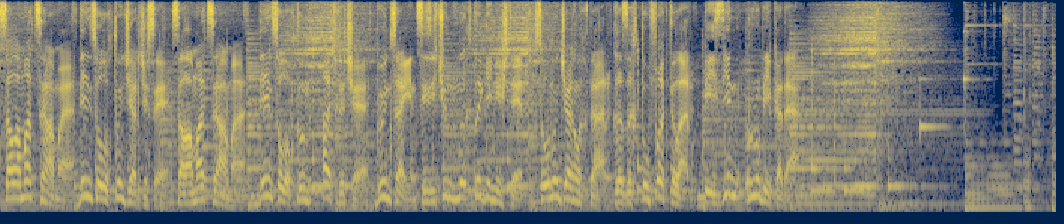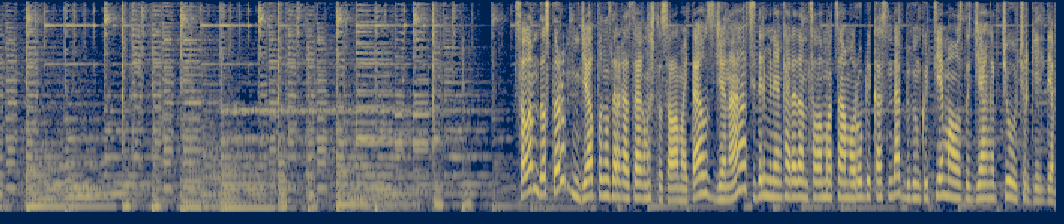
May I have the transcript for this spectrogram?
саламат саама ден соолуктун жарчысы. Саламат саама ден соолуктун ачкычы. Күн сайын сиз үчүн мыкты кеңештер сонун жаңылыктар кызыктуу фактылар биздин рубрикада. Салам достор. Жалпыңыздарга сагынычтуу салам айтабыз. Жана сиздер менен кайрадан саламат саама рубрикасында бүгүнкү темабызды жаңыртчу учур келди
